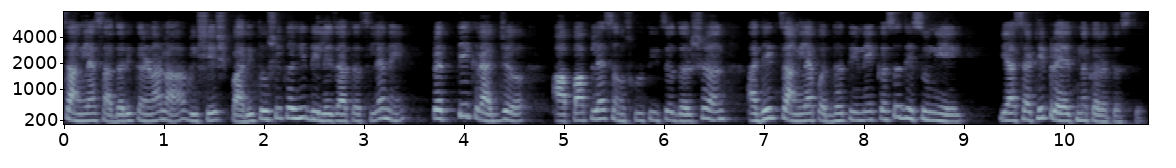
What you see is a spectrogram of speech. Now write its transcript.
चांगल्या सादरीकरणाला विशेष पारितोषिकही दिले जात असल्याने प्रत्येक राज्य आपापल्या संस्कृतीचं दर्शन अधिक चांगल्या पद्धतीने कसं दिसून येईल यासाठी प्रयत्न करत असते.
